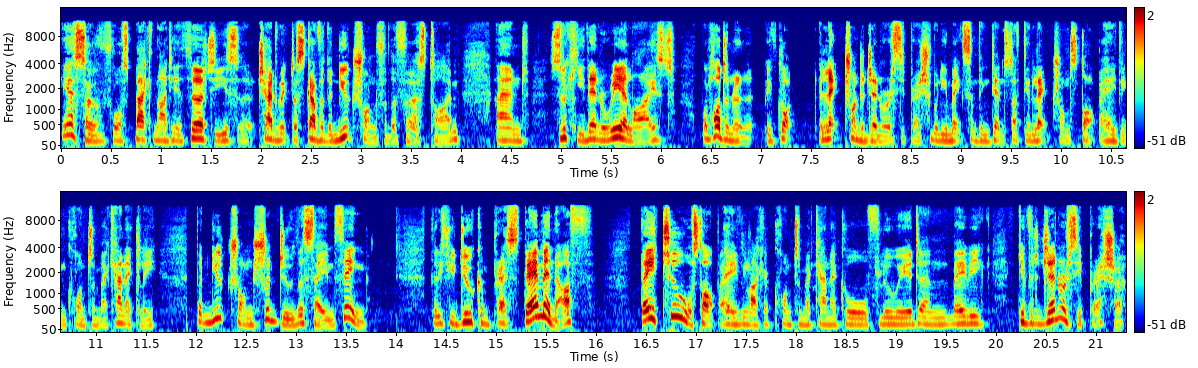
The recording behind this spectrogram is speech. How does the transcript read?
Yes, so of course back in the 1930s, uh, Chadwick discovered the neutron for the first time, and Zwicky then realised, well, hold on a minute, we've got electron degeneracy pressure, when you make something dense enough, the electrons start behaving quantum mechanically. But neutrons should do the same thing. That if you do compress them enough, they too will start behaving like a quantum mechanical fluid and maybe give a degeneracy pressure.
